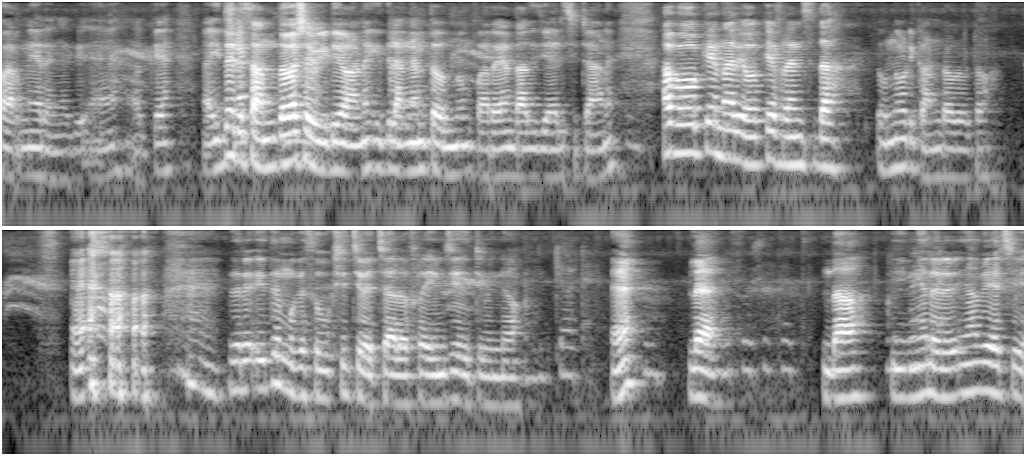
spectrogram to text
പറഞ്ഞുതരാം നിങ്ങൾക്ക് ഏഹ് ഓക്കെ. ഇതൊരു സന്തോഷ വീഡിയോ ആണ്. ഇതിൽ അങ്ങനത്തെ ഒന്നും പറയണ്ടെന്ന് വിചാരിച്ചിട്ടാണ്. അപ്പൊ ഓക്കെ എന്നാലും ഓക്കെ ഫ്രണ്ട്സ്. ഇതാ ഒന്നുകൂടി കണ്ടോ കേട്ടോ? ഇതൊരു ഇത് നമുക്ക് സൂക്ഷിച്ചു വെച്ചാലോ? ഫ്രെയിം ചെയ്തിട്ട് പിന്നോ? ഏഹ് ഏ അല്ലേ. എന്താ ഇങ്ങനെ ഒരു ഞാൻ വിചാരിച്ചേ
